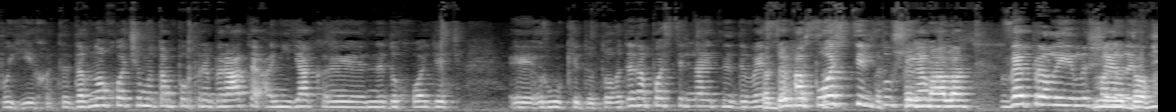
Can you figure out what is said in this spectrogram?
поїхати. Давно хочемо там поприбирати, а ніяк е, не доходять е, руки до того. Ти на постіль навіть не дивишся, а дивлюся, постіль ту, що я мала випрали і лишили.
